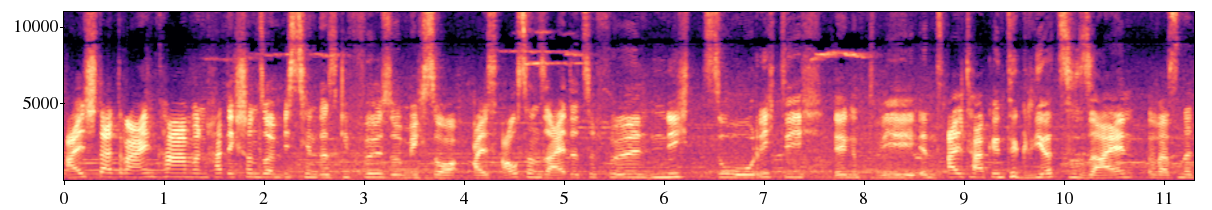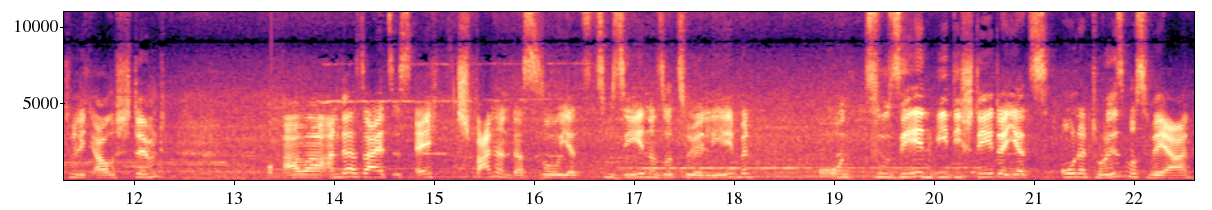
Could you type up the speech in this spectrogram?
Altstadt reinkamen, hatte ich schon so ein bisschen das Gefühl, so mich so als Außenseiter zu fühlen, nicht so richtig irgendwie ins Alltag integriert zu sein, was natürlich auch stimmt. Aber andererseits ist echt spannend, das so jetzt zu sehen und so zu erleben und zu sehen, wie die Städte jetzt ohne Tourismus wären.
